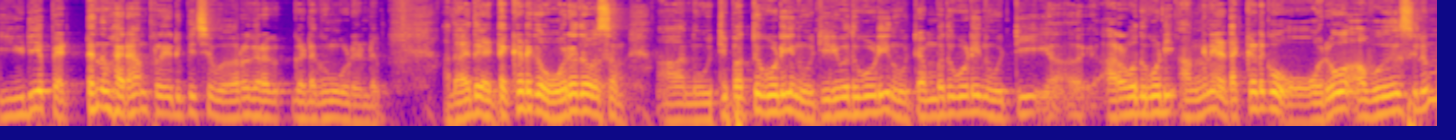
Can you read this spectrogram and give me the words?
ഇ എ പെട്ടെന്ന് വരാൻ പ്രേരിപ്പിച്ച് വേറെ ഘട- ഘടകം കൂടിയുണ്ട് അതായത് ഇടയ്ക്കിടയ്ക്ക് ഓരോ ദിവസം നൂറ്റിപ്പത്ത് കോടി നൂറ്റി ഇരുപത് കോടി നൂറ്റമ്പത് കോടി നൂറ്റി അറുപത് കോടി അങ്ങനെ ഇടയ്ക്കിടയ്ക്ക് ഓരോ അവേഴ്സിലും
